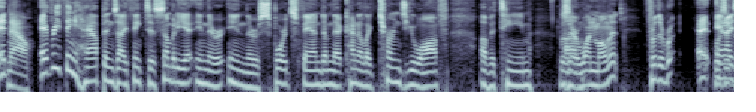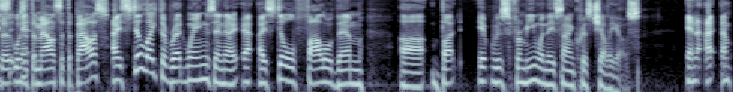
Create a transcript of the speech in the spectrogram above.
it- now. everything happens. I think to somebody in their in their sports fandom that kind of like turns you off of a team. Was there Um, one moment? for the? And Was, I it, the, was it the Malice at the Palace? I still like the Red Wings, and I I still follow them, uh, but it was for me when they signed Chris Chelios, and I, I'm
